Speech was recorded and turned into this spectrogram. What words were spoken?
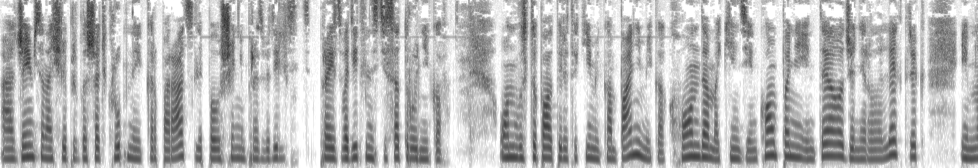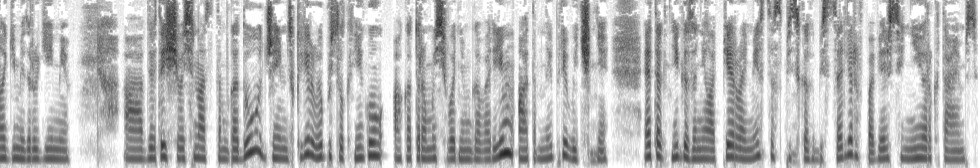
А Джеймса начали приглашать крупные корпорации для повышения производительности сотрудников. Он выступал перед такими компаниями, как Honda, McKinsey Company, Intel, General Electric и многими другими. А в 2018 году Джеймс Клир выпустил книгу, о которой мы сегодня говорим, «Атомные привычки». Эта книга заняла первое место в списках бестселлеров по версии New York Times.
